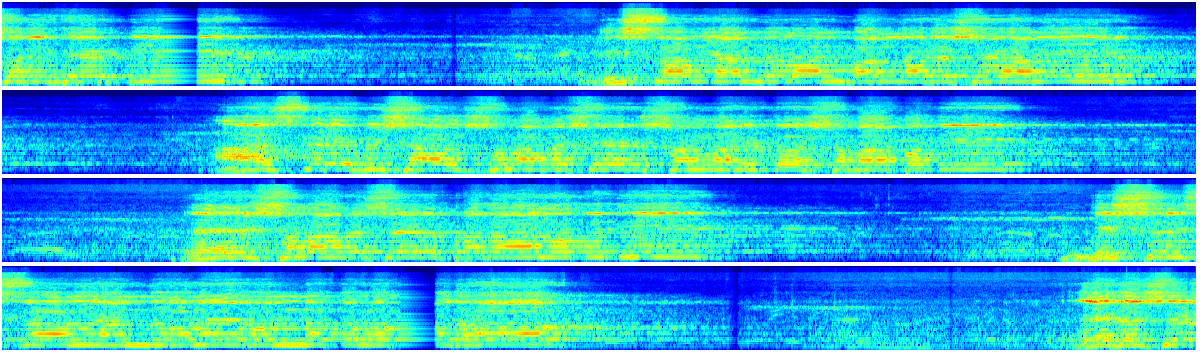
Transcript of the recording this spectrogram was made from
শরীফের পীর, ইসলামী আন্দোলন বাংলাদেশের আমির আজকের বিশাল সমাবেশের সম্মানিত সভাপতি, এই সমাবেশের প্রধান অতিথি বিশ্ব ইসলামী আন্দোলনের অন্যতম প্রধান, এদেশের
